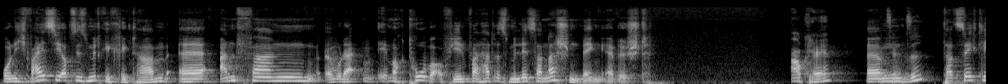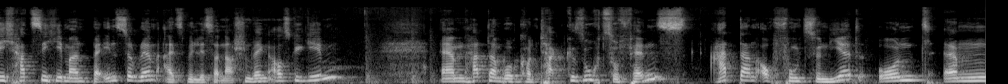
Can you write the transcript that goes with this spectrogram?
Und ich weiß nicht, ob Sie es mitgekriegt haben. Äh, Anfang äh, oder im Oktober auf jeden Fall hat es Melissa Naschenbeng erwischt. Okay. Sie? Tatsächlich hat sich jemand bei Instagram als Melissa Naschenweng ausgegeben, ähm, hat dann wohl Kontakt gesucht zu Fans, hat dann auch funktioniert und ähm,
